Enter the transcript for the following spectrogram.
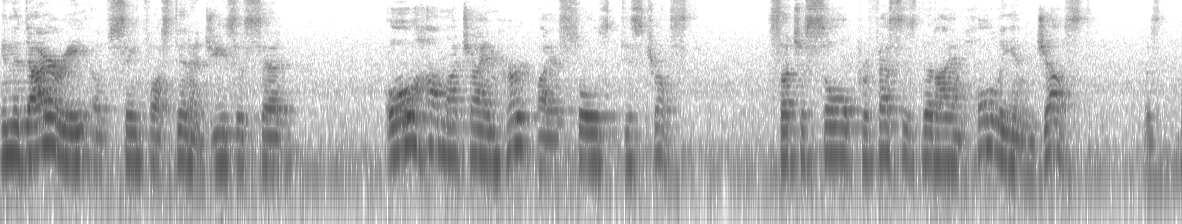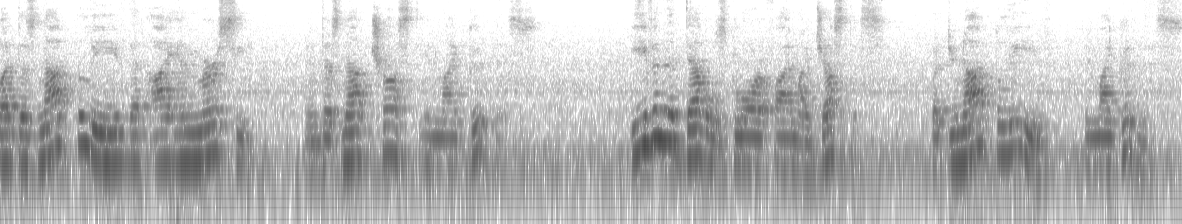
In the diary of St. Faustina, Jesus said, Oh, how much I am hurt by a soul's distrust. Such a soul professes that I am holy and just, but does not believe that I am mercy, and does not trust in my goodness. Even the devils glorify my justice, but do not believe in my goodness.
